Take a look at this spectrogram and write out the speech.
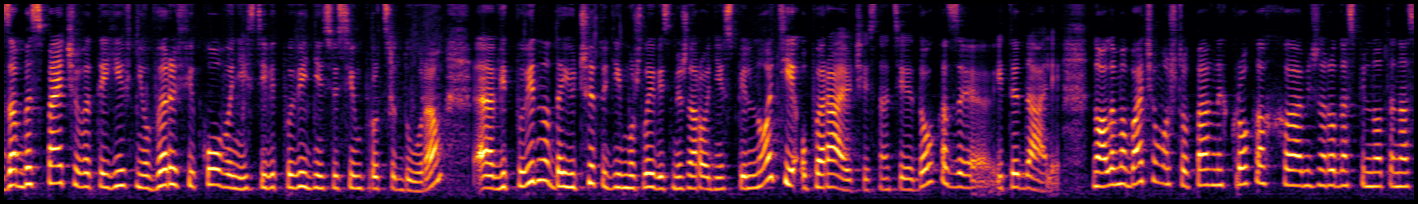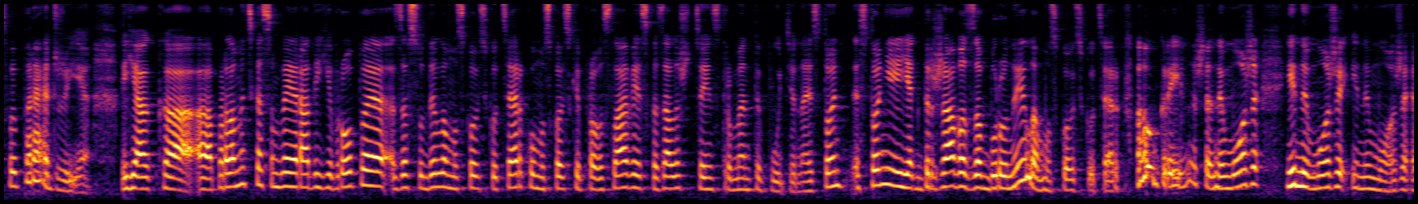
забезпечувати їхню верифікованість і відповідність усім процедурам, е, відповідно даючи тоді можливість міжнародній спільноті, опираючись на ці докази, іти далі. Ну але ми бачимо, що в певних кроках е, міжнародна спільнота нас випереджує. Як е, парламентська асамблея Ради Європи засудила московську церкву, московське православ'я і сказали, що це інструменти Путіна. Естон- Естонія як держава заборонила московську церкву, а Україна ще не може і не може, і не може.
